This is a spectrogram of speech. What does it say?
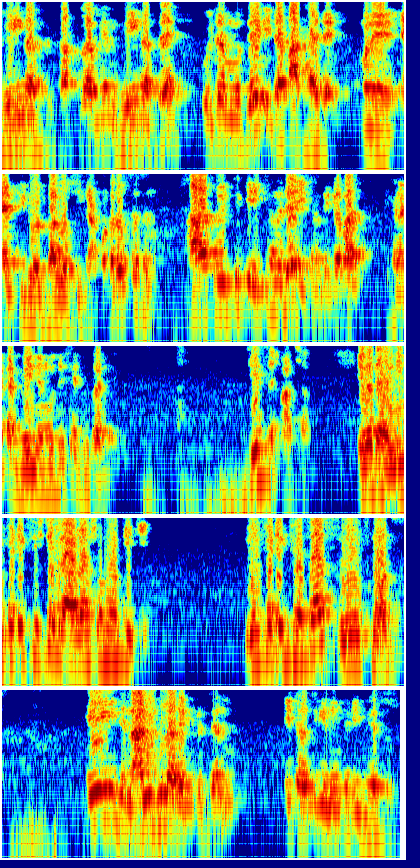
ভেইন আছে সাবক্লাভিয়ান ভেইন আছে, ওইটার মধ্যে এটা পাঠায় দেয় মানে অ্যান্টিডোট বা লসিকা। কথা বুঝতেছেন সারা শরীর থেকে এইখানে যায় এখান থেকে আবার এখানে একটা ভেইনের মধ্যে সে ঢুকা যায় ঠিক আছে? আচ্ছা। এবার দেখেন লিম্ফেটিক সিস্টেমের অর্গান সমূহ কি কি? লিম্ফেটিক ভেসেলস লিম্ফ নোডস এই যে নালীগুলা দেখতেছেন, এটা হচ্ছে কি লিম্ফেটিক ভেসেলস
